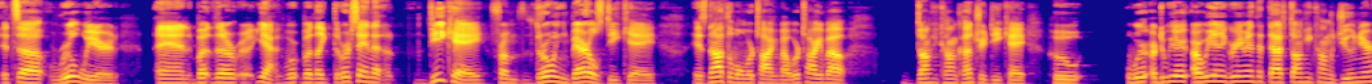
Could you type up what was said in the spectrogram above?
It's uh real weird. And but the yeah, but like we're saying that DK from Throwing Barrels DK is not the one we're talking about. We're talking about Donkey Kong Country DK, who we're do we are we in agreement that that's Donkey Kong Jr.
